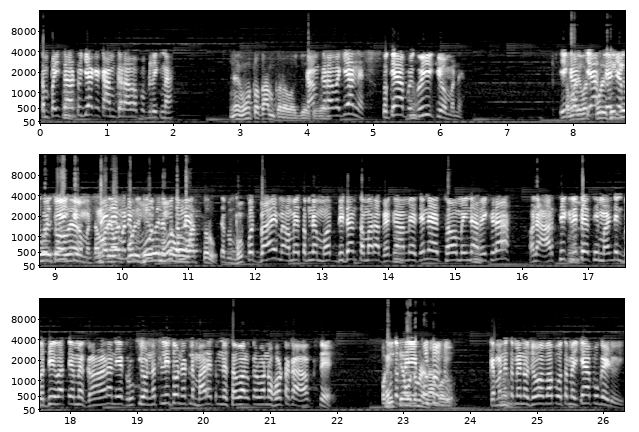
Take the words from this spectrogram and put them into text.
તમે પૈસા હાટું ગયા કે કામ કરાવવા પબ્લિકના નહીં હું તો કામ કરાવવા ગયા કામ કરાવવા ગયા ને? તો ક્યાં આપી ગયું એ કયો મને? ભૂપતભાઈ અમે તમને મત દીધા ને તમારા ભેગા અમે છે ને છ મહિના રેખડા અને આર્થિક રીતે થી માંડીને બધી વાતે અમે ગહાણા ને એક રૂપિયો નથી લીધો ને એટલે મારે તમને સવાલ કરવાનો સો ટકા હક છે. હું તમને તમને ના એ પૂછું છું કે મને તમે એનો જવાબ આપો તમે ક્યાં પુગાડ્યું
